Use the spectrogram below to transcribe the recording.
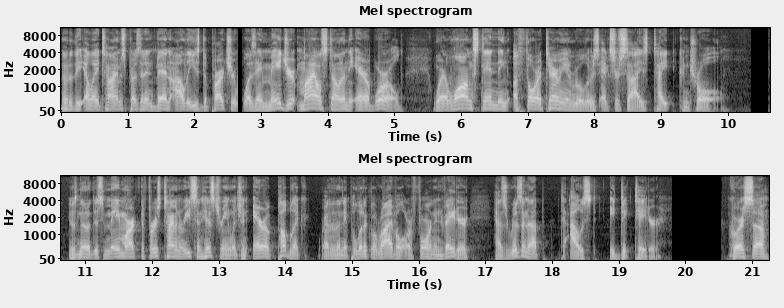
Noted the LA Times, President Ben Ali's departure was a major milestone in the Arab world, where long standing authoritarian rulers exercised tight control. It was noted this may mark the first time in recent history in which an Arab public, rather than a political rival or foreign invader, has risen up to oust a dictator. Of course, uh,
